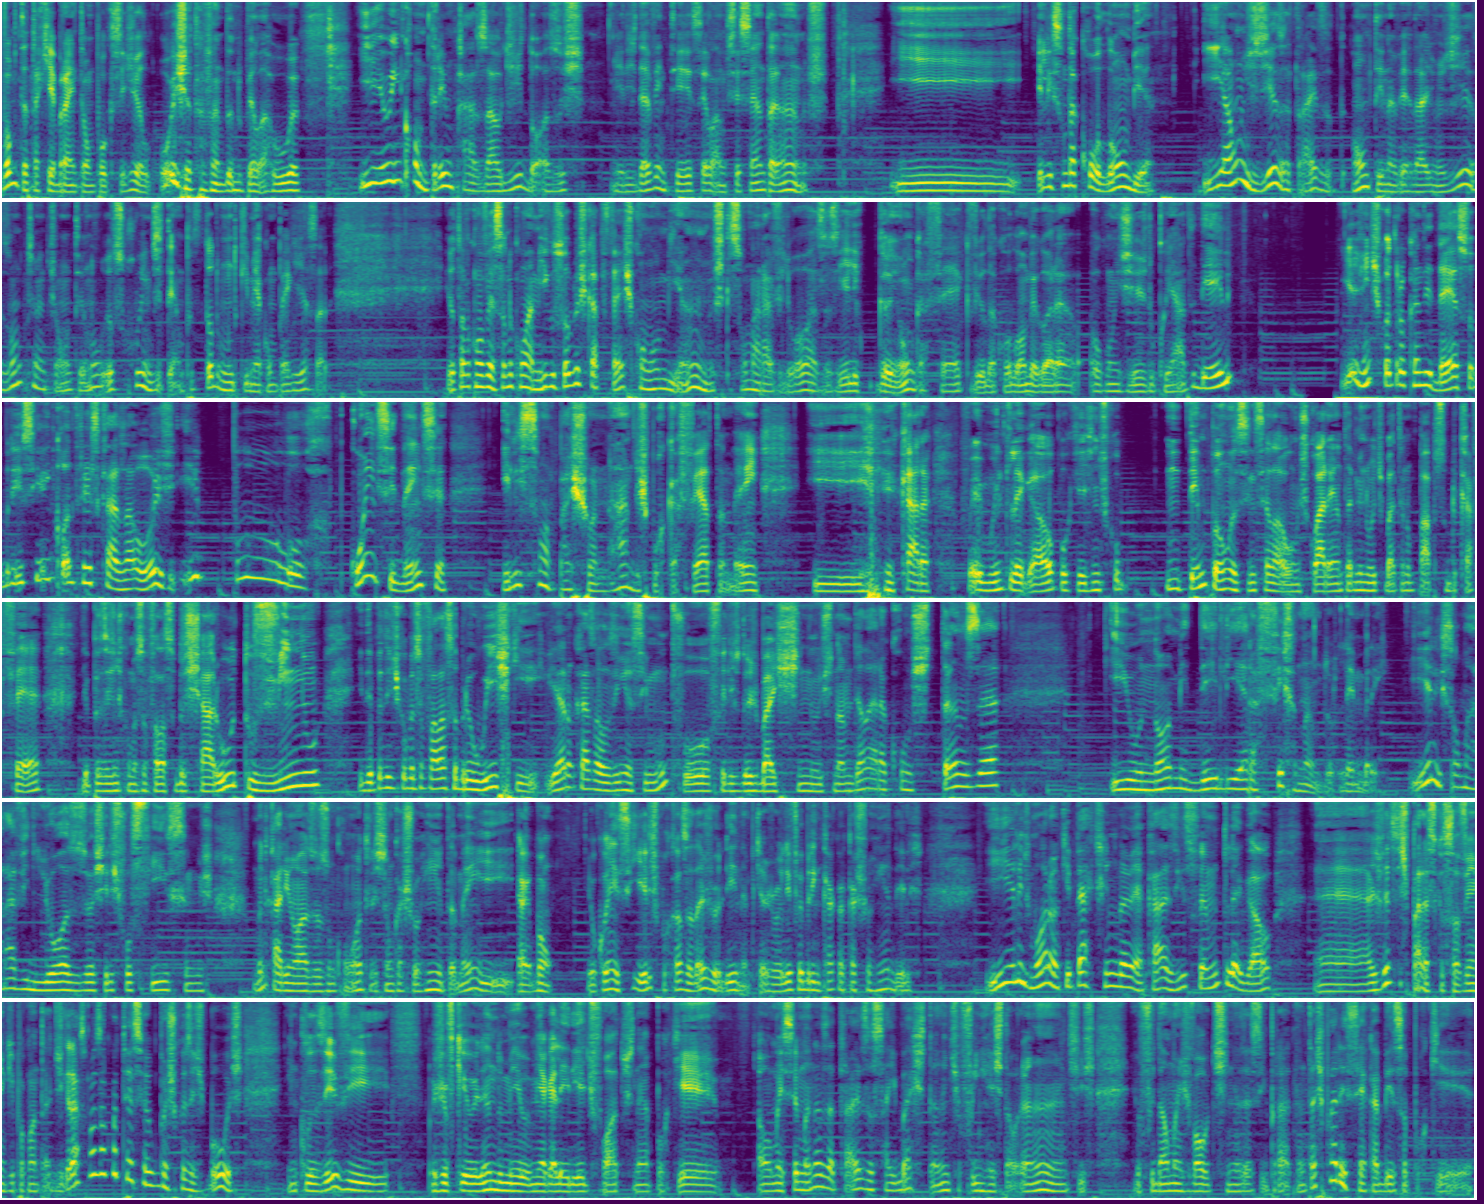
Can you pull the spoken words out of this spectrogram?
Vamos tentar quebrar então um pouco esse gelo. Hoje eu tava andando pela rua e eu encontrei um casal de idosos. Eles devem ter, sei lá, uns 60 anos. E eles são da Colômbia. E há uns dias atrás, ontem na verdade, uns dias, ontem, ontem, ontem, eu, não, eu sou ruim de tempo, todo mundo que me acompanha já sabe. Eu tava conversando com um amigo sobre os cafés colombianos, que são maravilhosos, e ele ganhou um café que veio da Colômbia agora alguns dias do cunhado dele. E a gente ficou trocando ideia sobre isso e encontrei esse casal hoje e por coincidência eles são apaixonados por café também. E, cara, foi muito legal porque a gente ficou um tempão, assim, sei lá, uns 40 minutos batendo papo sobre café. Depois a gente começou a falar sobre charuto, vinho. E depois a gente começou a falar sobre whisky. E era um casalzinho, assim, muito fofo. Eles dois baixinhos. O nome dela era Constanza e o nome dele era Fernando, lembrei. E eles são maravilhosos, eu achei eles fofíssimos, muito carinhosos um com o outro. Eles têm um cachorrinho também. E, é, bom, eu conheci eles por causa da Jolie, né? Porque a Jolie foi brincar com a cachorrinha deles. E eles moram aqui pertinho da minha casa, e isso foi muito legal. É, às vezes parece que eu só venho aqui para contar desgraça, mas acontecem algumas coisas boas. Inclusive, hoje eu fiquei olhando meu, minha galeria de fotos, né? Porque há umas semanas atrás eu saí bastante, eu fui em restaurantes, eu fui dar umas voltinhas assim para tentar esparecer a cabeça porque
